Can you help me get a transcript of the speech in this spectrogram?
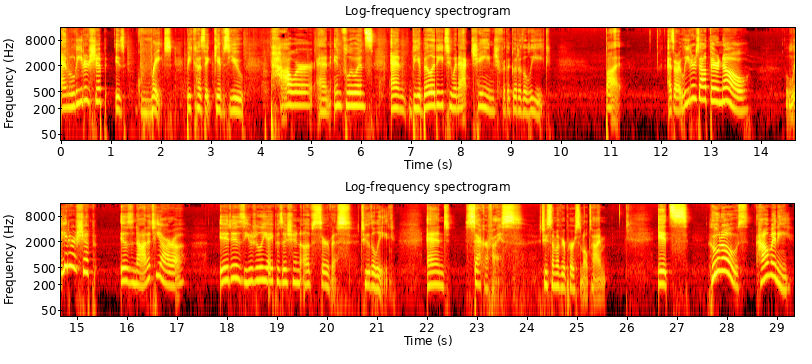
And leadership is great because it gives you power and influence and the ability to enact change for the good of the league. But as our leaders out there know, leadership is not a tiara. It is usually a position of service to the league and sacrifice to some of your personal time. It's who knows how many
